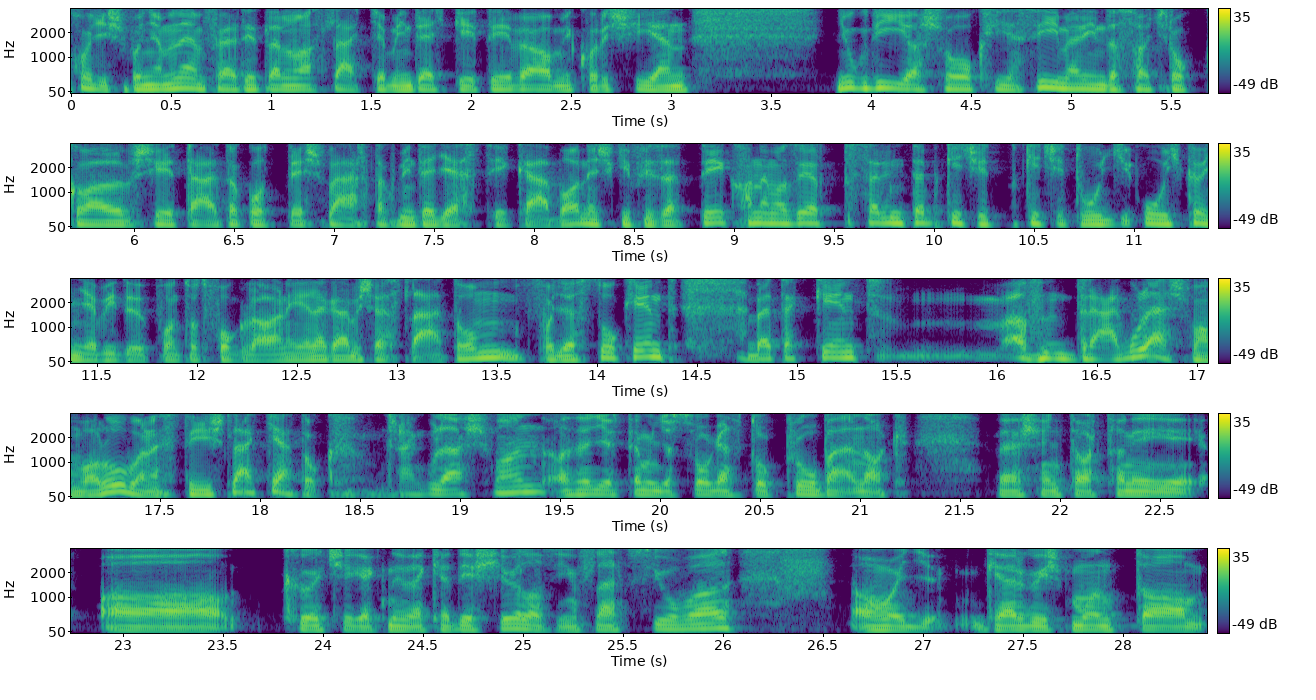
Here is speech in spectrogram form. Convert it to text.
hogy is mondjam, nem feltétlenül azt látja, mint egy-két éve, amikor is ilyen nyugdíjasok, ilyen szímerinda szatyrokkal sétáltak ott és vártak, mint egy STK-ban, és kifizették, hanem azért szerintem kicsit, kicsit úgy, úgy könnyebb időpontot foglalni, legalábbis ezt látom fogyasztóként, betegként. Drágulás van valóban, ezt ti is látjátok? Drágulás van, az egyértelmű, hogy a szolgáltatók próbálnak versenyt tartani a költségek növekedésével, az inflációval. Ahogy Gergő is mondta,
